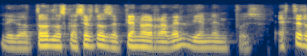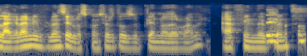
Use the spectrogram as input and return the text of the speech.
Digo, todos los conciertos de piano de Ravel vienen, pues, esta es la gran influencia de los conciertos de piano de Ravel, a fin de Sí, cuentas.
